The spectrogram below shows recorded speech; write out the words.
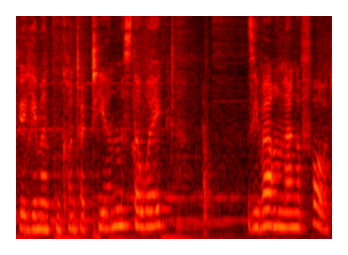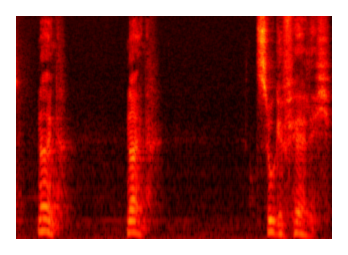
Dass wir jemanden kontaktieren, Mr. Wake? Sie waren lange fort. Nein. Nein. Zu gefährlich.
